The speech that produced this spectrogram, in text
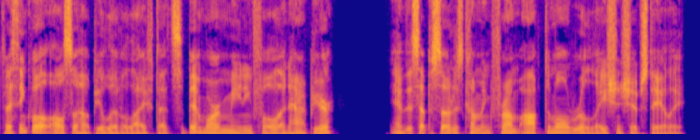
that I think will also help you live a life that's a bit more meaningful and happier. And this episode is coming from Optimal Relationships Daily.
